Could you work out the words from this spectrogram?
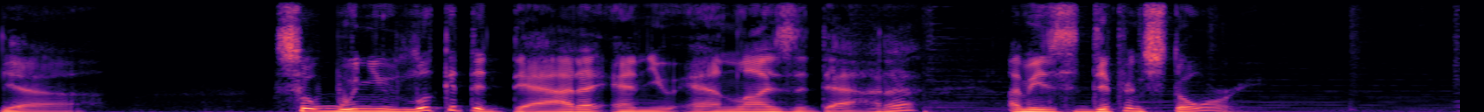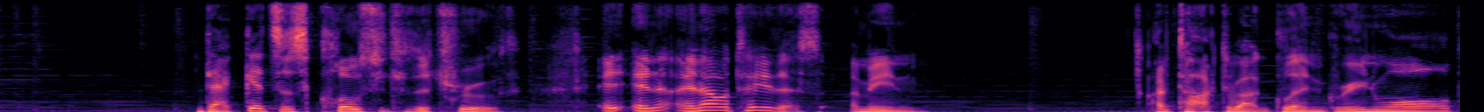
yeah. So when you look at the data and you analyze the data, I mean, it's a different story. that gets us closer to the truth. And, and, and I will tell you this I mean, I've talked about Glenn Greenwald.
